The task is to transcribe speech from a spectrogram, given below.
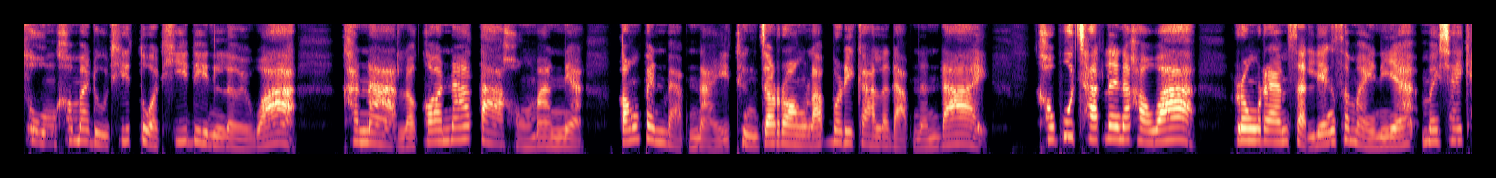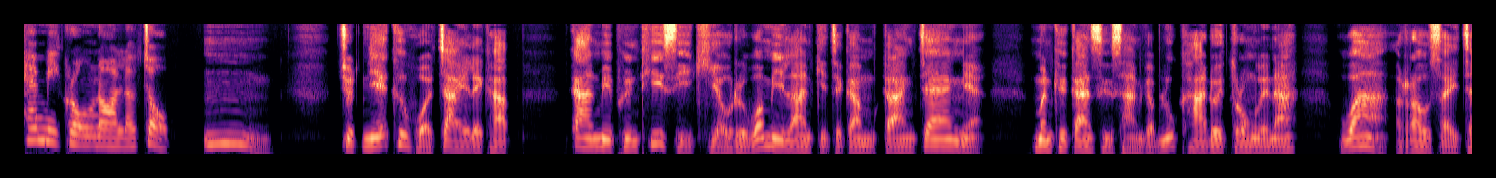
ซูมเข้ามาดูที่ตัวที่ดินเลยว่า ขนาดแล้วก็หน้าตาของมันเนี่ยต้องเป็นแบบไหนถึงจะรองรับบริการระดับนั้นได้ เขาพูดชัดเลยนะคะว่า โรงแรมสัตว์เลี้ยงสมัยนี้ไม่ใช่แค่มีกรงนอนแล้วจบ อืม จุดนี้คือหัวใจเลยครับ การมีพื้นที่สีเขียวหรือว่ามีลานกิจกรรมกลางแจ้งเนี่ย มันคือการสื่อสารกับลูกค้าโดยตรงเลยนะ ว่าเราใส่ใจ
